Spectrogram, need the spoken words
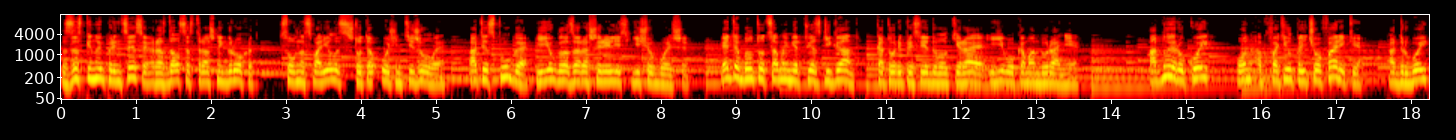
За спиной принцессы раздался страшный грохот, словно свалилось что-то очень тяжелое. От испуга ее глаза расширились еще больше. Это был тот самый мертвец-гигант, который преследовал Кирая и его команду ранее. Одной рукой он обхватил плечо Фарики, а другой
